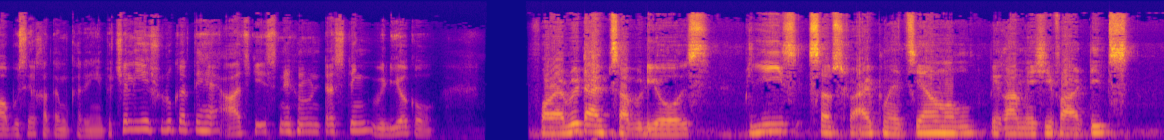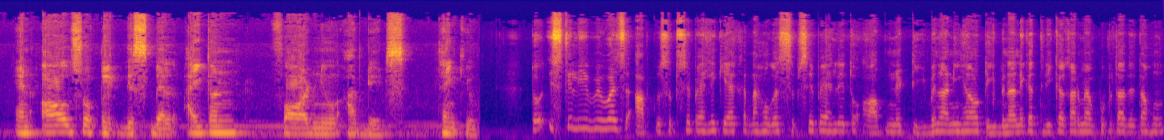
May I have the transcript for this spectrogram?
آپ اسے ختم کریں۔ گے تو چلیے شروع کرتے ہیں آج کی اس انٹرسٹنگ ویڈیو کو۔ For every types of videos please subscribe to my channel Paigham Shifa tips and also click this bell icon for new updates thank you تو اس کے لیے ویورز آپ کو سب سے پہلے کیا کرنا ہوگا، سب سے پہلے تو آپ نے ٹی بنانی ہے اور ٹی بنانے کا طریقہ کار میں آپ کو بتا دیتا ہوں۔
